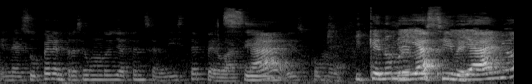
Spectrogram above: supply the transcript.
En el súper en tres segundos ya te encendiste, pero acá Sí. es como ¿Y qué nombre días recibe? y años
